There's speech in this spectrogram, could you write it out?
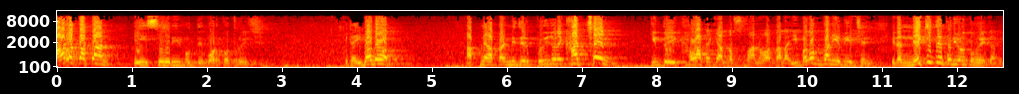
বারাকাতান, এই সেহেরির মধ্যে বরকত রয়েছে। এটা ইবাদত। আপনি আপনার নিজের প্রয়োজনে খাচ্ছেন, কিন্তু এই খাওয়াটাকে আল্লাহ সুবাহ ইবাদত বানিয়ে দিয়েছেন, এটা নেকিতে পরিণত হয়ে যাবে।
